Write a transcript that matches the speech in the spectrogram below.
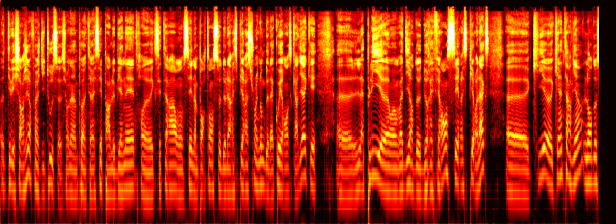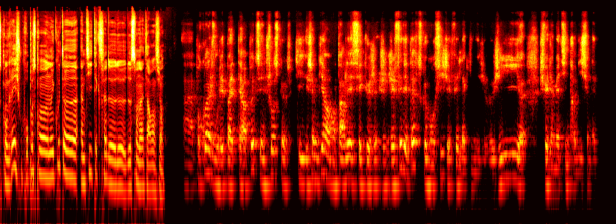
euh, téléchargé. Enfin, je dis tous, si on est un peu intéressé par le bien-être, euh, etc. On sait l'importance de la respiration et donc de la cohérence cardiaque. Et l'appli, on va dire, de, référence, c'est Respirelax. Euh, qui, euh, qui intervient lors de ce congrès. Je vous propose qu'on écoute un, petit extrait de, son intervention. Euh, pourquoi je voulais pas être thérapeute C'est une chose que qui, j'aime bien en parler, c'est que j'ai fait des tests, parce que moi aussi j'ai fait de la kinésiologie, je fais de la médecine traditionnelle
